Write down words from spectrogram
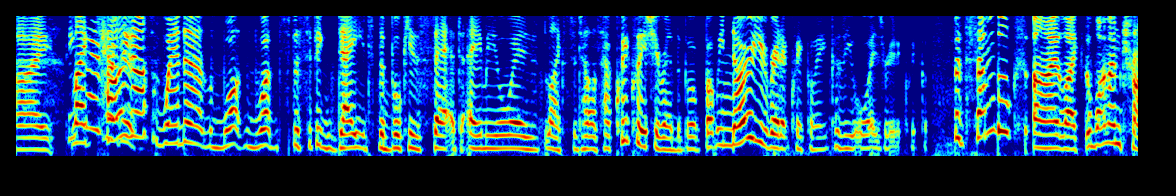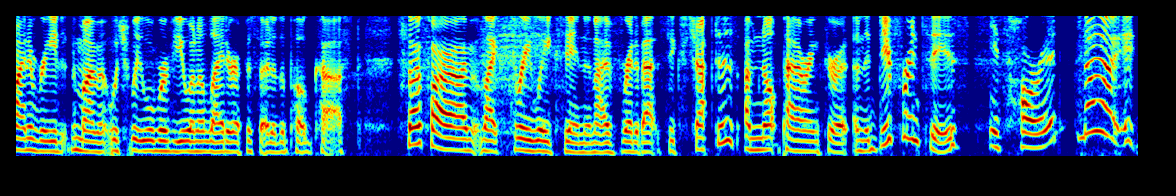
I think Like I telling us when a what what specific date the book is set. Amy always likes to tell us how quickly she read the book, but we know you read it quickly because you always read it quickly. But some books I like. The one I'm trying to read at the moment, which we will review on a later episode of the podcast. So far, I'm like three weeks in and I've read about six chapters. I'm not powering through it. And the difference is It's horrid. no, no, it,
